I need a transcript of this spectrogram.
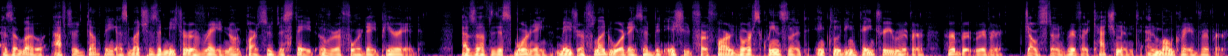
as a low after dumping as much as a meter of rain on parts of the state over a four day period. As of this morning, major flood warnings have been issued for far north Queensland, including Daintree River, Herbert River, Johnstone River catchment, and Mulgrave River.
